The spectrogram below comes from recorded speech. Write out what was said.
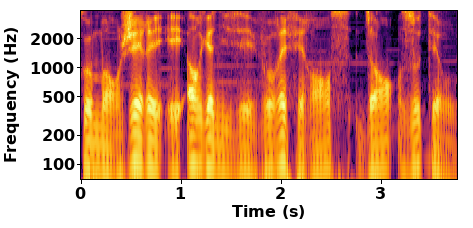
comment gérer et organiser vos références dans Zotero.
